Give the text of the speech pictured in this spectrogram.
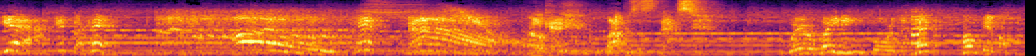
Yeah, it's a hit. Oh, it's down. Okay, Lapras is next. We're waiting for the next Pokemon.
